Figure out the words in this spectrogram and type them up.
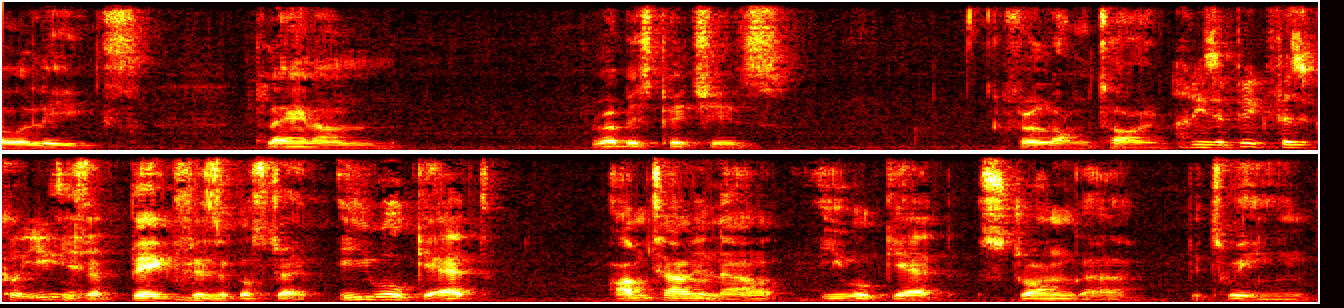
lower leagues, playing on rubbish pitches for a long time. And he's a big physical unit. He's a big physical strength. He will get, I'm telling you now, he will get stronger between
